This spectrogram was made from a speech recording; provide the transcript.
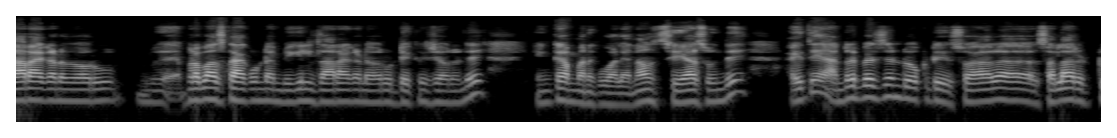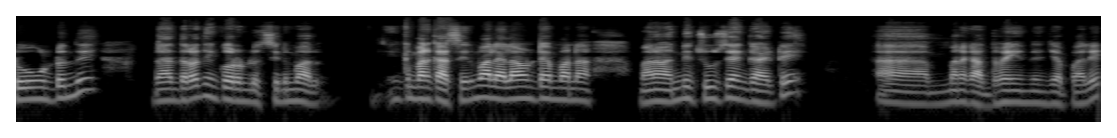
తారాగణం ఎవరు ప్రభాస్ కాకుండా మిగిలిన తారాగణం ఎవరు టెక్నీషియన్ ఎవరు అనేది ఇంకా మనకు వాళ్ళు అనౌన్స్ చేయాల్సి ఉంది. అయితే హండ్రెడ్ పర్సెంట్ ఒకటి సలార్ టూ ఉంటుంది. దాని తర్వాత ఇంకో రెండు సినిమాలు. ఇంకా మనకు ఆ సినిమాలు ఎలా ఉంటాయి మన మనం అన్నీ చూసాం కాబట్టి మనకు అర్థమైందని చెప్పాలి.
